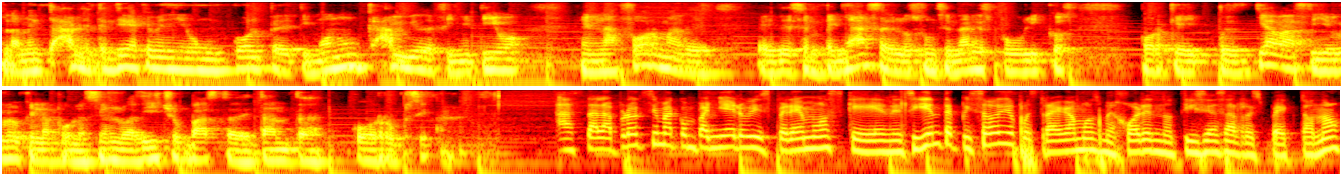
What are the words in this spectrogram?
lamentable, tendría que venir un golpe de timón, un cambio definitivo en la forma de desempeñarse de los funcionarios públicos porque pues ya basta, yo creo que la población lo ha dicho, basta de tanta corrupción. Hasta la próxima, compañero, y esperemos que en el siguiente episodio pues traigamos mejores noticias al respecto, ¿no?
